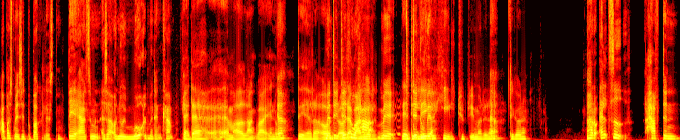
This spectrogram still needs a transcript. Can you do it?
arbejdsmæssigt på bucketlisten, det er simpelthen altså, at nå i mål med den kamp. Ja, der er meget lang vej endnu. Ja. Det er der. Og, Men det er det, der du var har noget, med... Ja, det, det, det, ligger du helt dybt i mig, det der. Ja. Det gør det. Har du altid haft den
